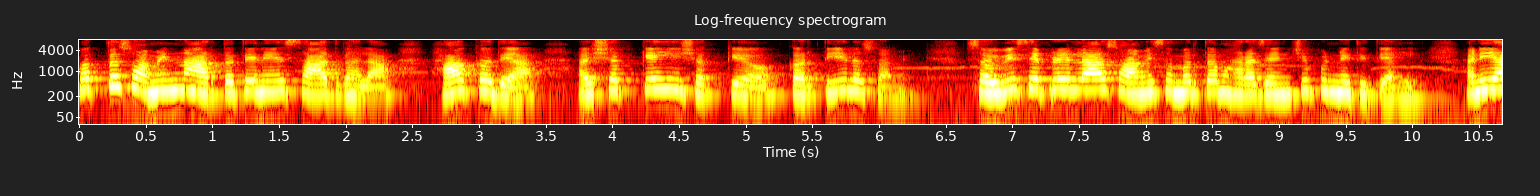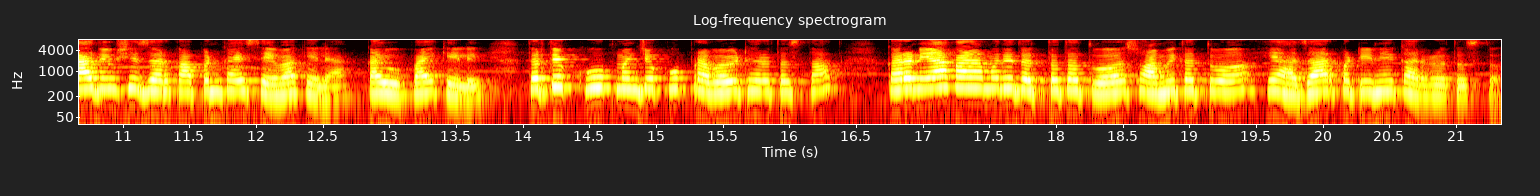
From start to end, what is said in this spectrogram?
फक्त स्वामींना आर्ततेने साथ घाला. हाक द्या. अशक्य ही शक्य करतील स्वामी. सव्वीस एप्रिलला स्वामी समर्थ महाराजांची पुण्यतिथी आहे. आणि या दिवशी जर का आपण काही सेवा केल्या काही उपाय केले तर ते खूप म्हणजे खूप प्रभावी ठरत असतात. कारण या काळामध्ये दत्ततत्व स्वामी तत्व हे हजार पटीने कार्यरत असतं.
